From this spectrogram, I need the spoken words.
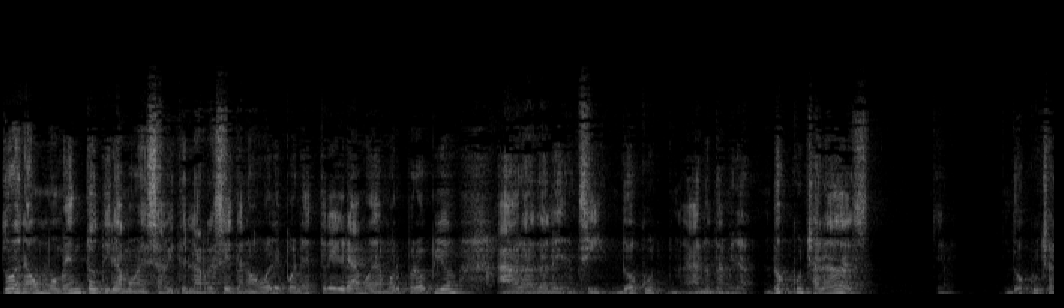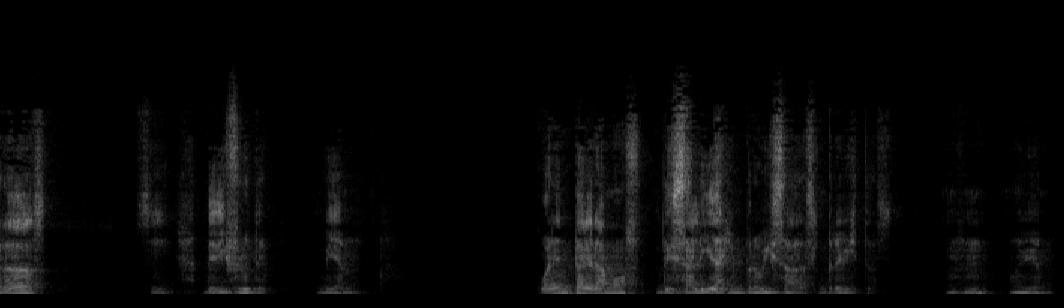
Todo en algún momento tiramos esa, viste, la receta, no, vos le pones 3 gramos de amor propio, ahora dale, sí, dos, anota, mira, dos cucharadas, dos cucharadas, ¿sí? De disfrute, bien. 40 gramos de salidas improvisadas, imprevistas. muy bien.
